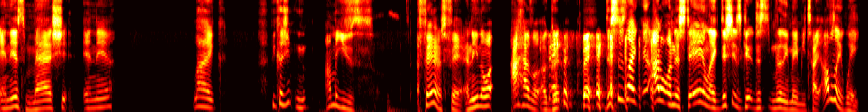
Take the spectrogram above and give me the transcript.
and there's mad shit in there, like, because you, I'm gonna use fair is fair, and you know what? I have a, a good. This is like I don't understand. Like this is get this really made me tight. I was like, wait,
